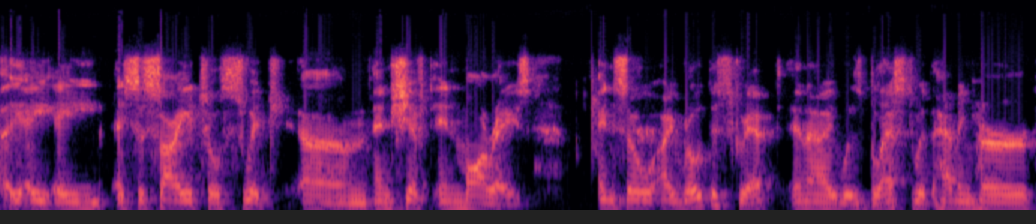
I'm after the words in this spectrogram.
a, a, a, societal switch um, and shift in mores and so I wrote the script, and I was blessed with having her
